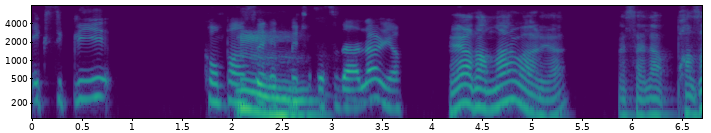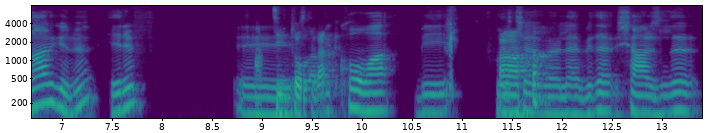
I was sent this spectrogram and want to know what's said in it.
eksikliği kompanse etme Hmm. çabası derler ya. hey adamlar var ya. Mesela pazar günü herif e, Aktivite işte bir olarak. kova, bir fırça Ah. böyle bir de şarjlı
